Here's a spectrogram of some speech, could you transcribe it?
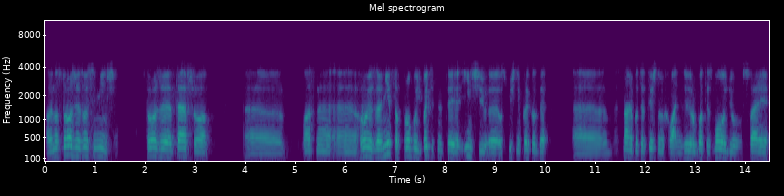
але насторожує зовсім інше. Насторожує те, що е, власне е, грою зерніця пробують витіснити інші е, успішні приклади е, національно-патріотичного виховання, з роботи з молоддю в сфері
